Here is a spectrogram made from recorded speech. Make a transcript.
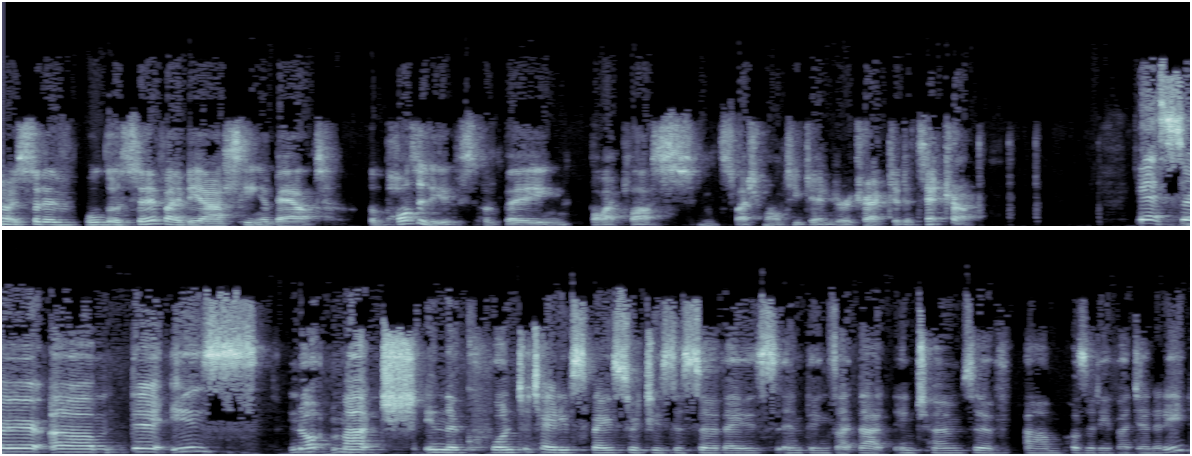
Know, sort of, will the survey be asking about the positives of being bi plus slash multigender attracted, etc.? Yes, so um, there is not much in the quantitative space, which is the surveys and things like that, in terms of um, positive identity.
